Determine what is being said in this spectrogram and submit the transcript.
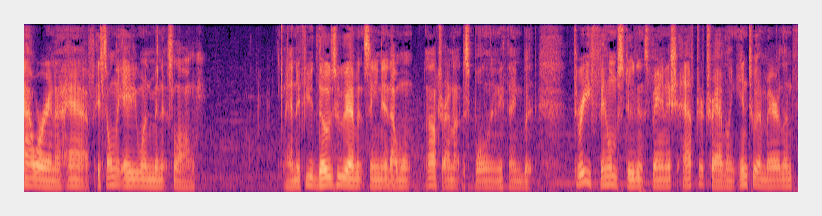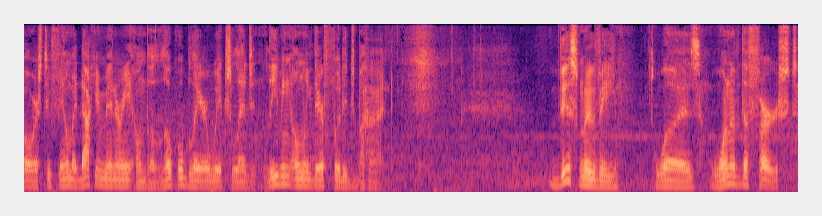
hour and a half. It's only 81 minutes long. And if you those who haven't seen it, I won't. I'll try not to spoil anything. But three film students vanish after traveling into a Maryland forest to film a documentary on the local Blair Witch legend, leaving only their footage behind. This movie was one of the first,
